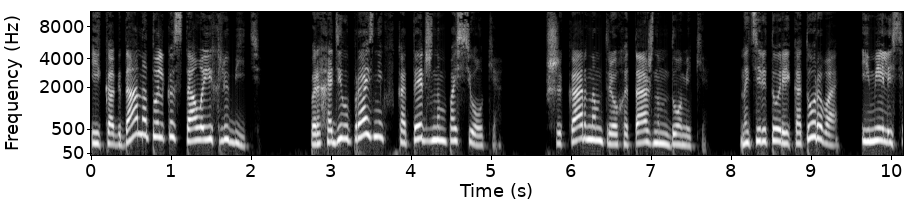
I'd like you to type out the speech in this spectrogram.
И когда она только стала их любить? Проходил праздник в коттеджном поселке, в шикарном трехэтажном домике, на территории которого имелись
